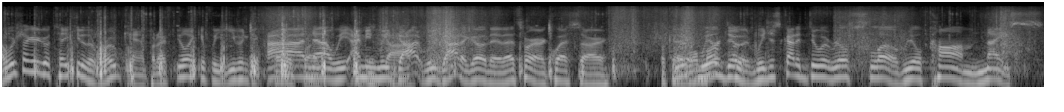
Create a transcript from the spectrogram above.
I wish I could go take you to the road camp, but I feel like if we even get close, Ah, like, no. We. I mean, we die. got. We gotta go there. That's where our quests are. Okay, we'll well, we'll do it. We just gotta do it real slow, real calm, nice.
